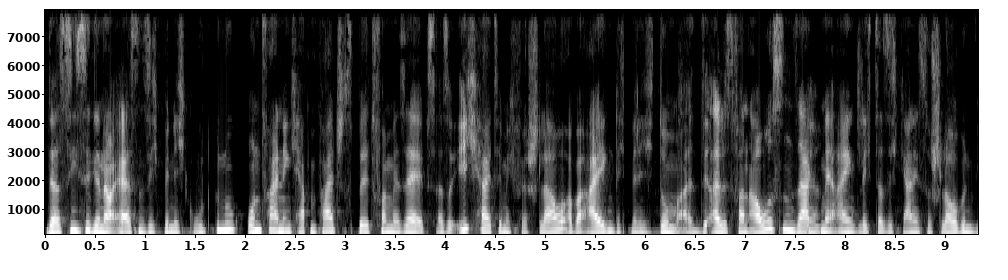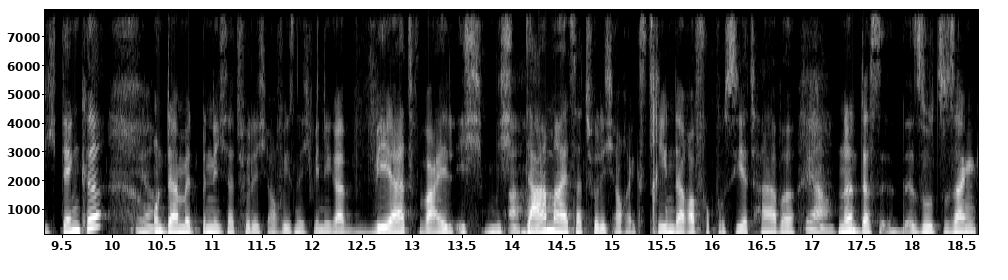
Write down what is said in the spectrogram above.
Das hieße genau, erstens, ich bin nicht gut genug und vor allen Dingen, ich habe ein falsches Bild von mir selbst. Also ich halte mich für schlau, aber eigentlich bin ich dumm. Alles von außen sagt Ja. mir eigentlich, dass ich gar nicht so schlau bin, wie ich denke. Ja. Und damit bin ich natürlich auch wesentlich weniger wert, weil ich mich damals natürlich auch extrem darauf fokussiert habe, Ja. ne, dass sozusagen,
